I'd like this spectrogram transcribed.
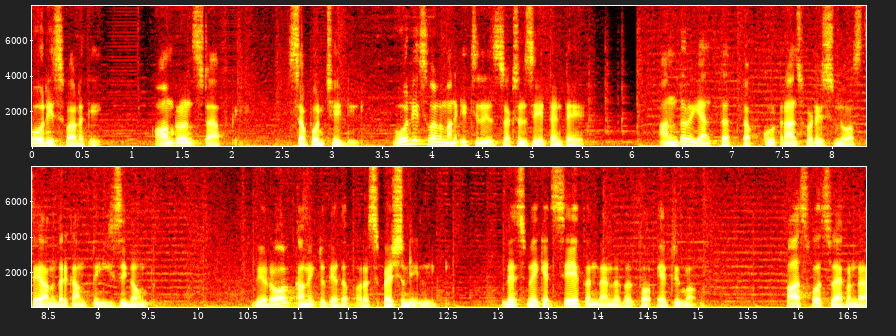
పోలీస్ వాళ్ళకి ఆన్ గ్రౌండ్ స్టాఫ్కి సపోర్ట్ చేయండి. పోలీస్ వాళ్ళు మనకి ఇచ్చిన ఇన్స్ట్రక్షన్స్ ఏంటంటే అందరూ ఎంత తక్కువ ట్రాన్స్పోర్టేషన్లో వస్తే అందరికీ అంత ఈజీగా ఉంటుంది. We're all coming together for special evening let's make it safe and memorable for everyone passports లేకుండా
